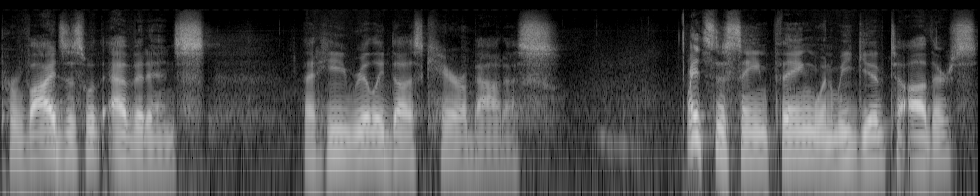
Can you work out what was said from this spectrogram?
provides us with evidence that he really does care about us. It's the same thing when we give to others.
